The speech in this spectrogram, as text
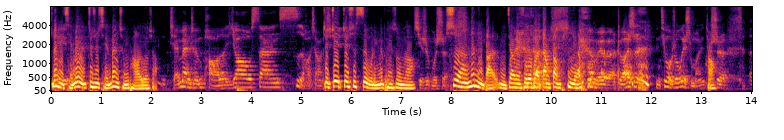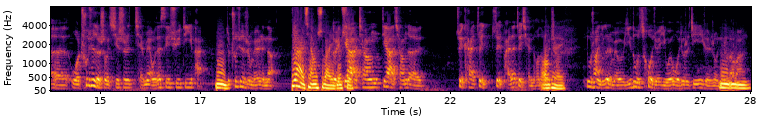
那你前面就是前半程跑了多少？前半程跑了幺三四，好像这这这是四五零的配速吗？其实不是，是啊，那你把你教练说的话当放屁啊？没有没有，主要是你听我说为什么？就是呃，我出去的时候，其实前面我在 C 区第一排，嗯，就出去的时候没人的。第二枪是吧？也对，就是第二枪第二枪的最开最最排在最前头的位置。路上一个人没有，一度错觉以为我就是精英选手，你知道吧？嗯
